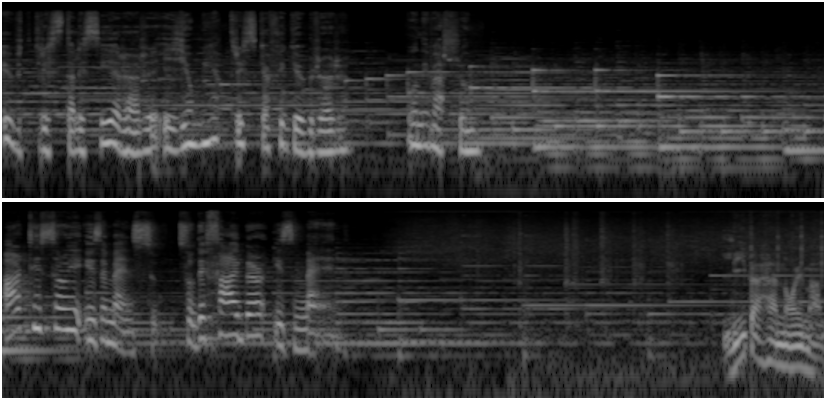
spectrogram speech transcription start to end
utkristalliserar i geometriska figurer universum. Art history is a man's suit, so the fiber is man. Lieber Herr Neumann,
